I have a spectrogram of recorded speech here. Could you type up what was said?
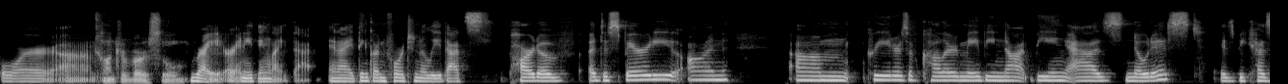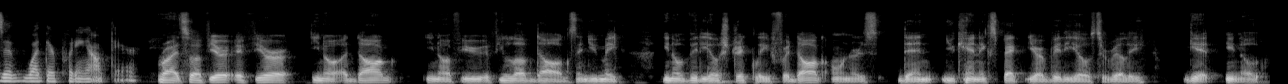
or um, controversial right or anything like that and i think unfortunately that's part of a disparity on um, creators of color maybe not being as noticed is because of what they're putting out there. Right. So if you're if you're you know a dog, you know if you if you love dogs and you make you know videos strictly for dog owners, then you can't expect your videos to really get you know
